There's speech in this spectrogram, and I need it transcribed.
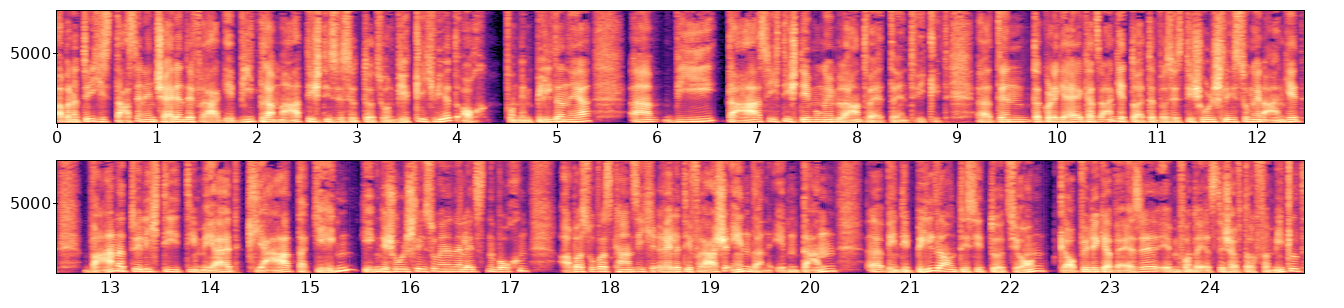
aber natürlich ist das eine entscheidende Frage, wie dramatisch diese Situation wirklich wird, auch von den Bildern her, äh, wie da sich die Stimmung im Land weiterentwickelt. Äh, denn der Kollege Hayek hat es angedeutet, was es die Schulschließungen angeht, war natürlich die, die Mehrheit klar dagegen, gegen die Schulschließungen in den letzten Wochen. Aber sowas kann sich relativ rasch ändern. Eben dann, äh, wenn die Bilder und die Situation glaubwürdigerweise eben von der Ärzteschaft auch vermittelt,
